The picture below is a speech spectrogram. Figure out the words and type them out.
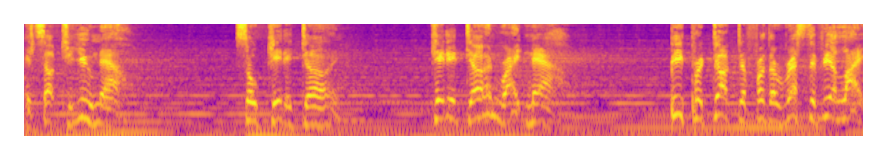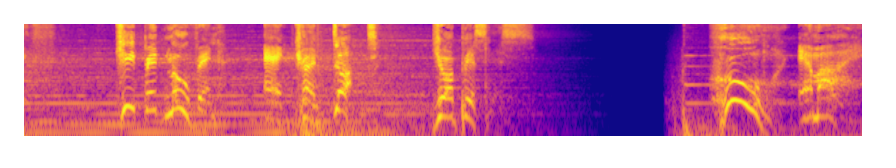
It's up to you now. So get it done. Get it done right now. Be productive for the rest of your life. Keep it moving and conduct your business. Who am I?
